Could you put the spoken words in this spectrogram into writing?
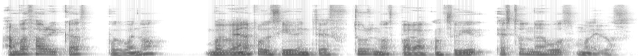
Ambas fábricas, pues bueno, volverán a producir en tres turnos para construir estos nuevos modelos.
